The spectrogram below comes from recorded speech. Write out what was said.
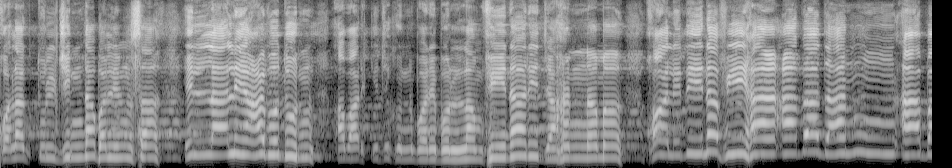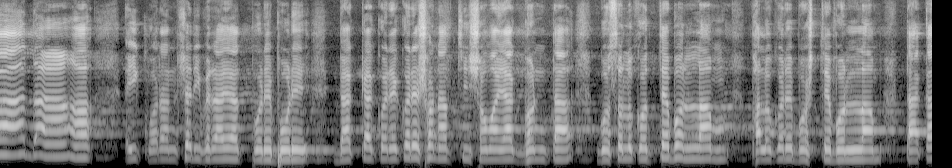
খলাকতুল জিন্না ওয়াল ইনসা ইল্লা লিয়াবুদুন। আবার কিছুক্ষণ পরে বললাম, ফি নারি জাহান্নামা, খালিদিনা ফিহা আবাদান আবাদা। এই কোরআন শরীফের আয়াত পড়ে পড়ে ব্যাখ্যা করে করে শোনাচ্ছি, সময় এক ঘণ্টা। গোসল করতে বললাম, ভালো করে বসতে বললাম, টাকা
